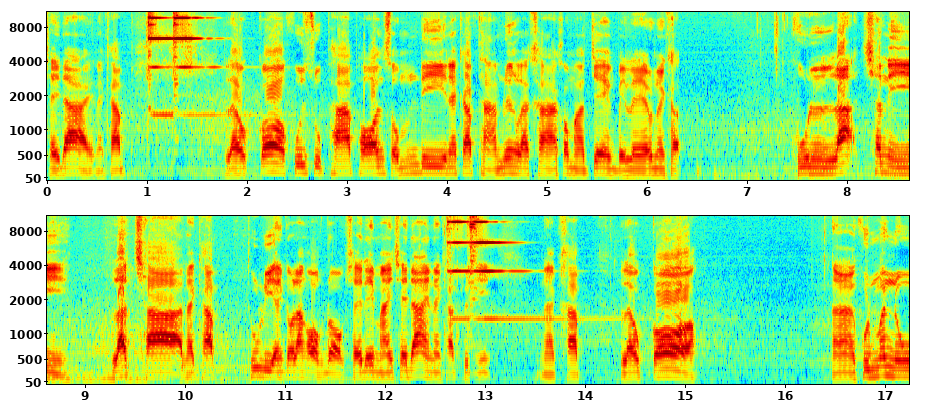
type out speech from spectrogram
ใช้ได้นะครับ แล้วก็คุณสุภาพรสมดีนะครับ ถามเรื่องราคาเข้ามาแจ้งไปแล้วนะครับ คุณละชนีรัชชานะครับ ทุเรียนกำลังออกดอกใช้ได้ไหมใช้ได้นะครับชุดนี้นะครับ แล้วก็คุณมนู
